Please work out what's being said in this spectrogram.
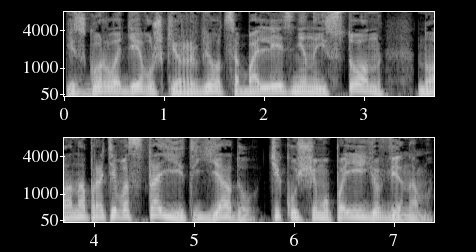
Из горла девушки рвется болезненный стон, но она противостоит яду, текущему по ее венам.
